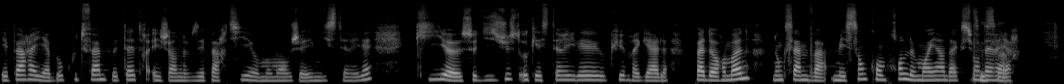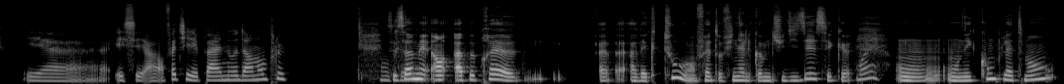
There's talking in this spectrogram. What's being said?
et pareil, il y a beaucoup de femmes peut-être et j'en faisais partie au moment où j'avais mis stérilet, qui, se disent juste: «OK, stérilet au cuivre égale pas d'hormones, donc ça me va», mais sans comprendre le moyen d'action ça. derrière et et c'est en fait, il est pas anodin non plus. C'est ça, mais en à peu près, avec tout, en fait, au final, comme tu disais, c'est Ouais. qu'on on est complètement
